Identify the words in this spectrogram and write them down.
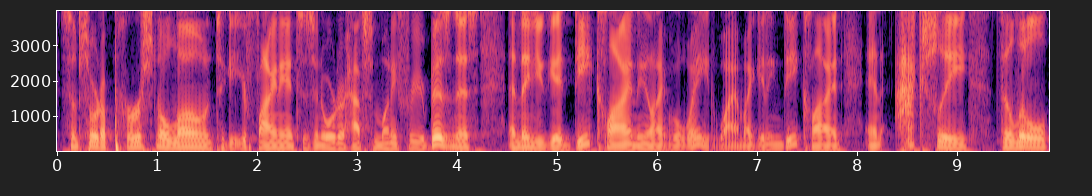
some sort of personal loan to get your finances in order, have some money for your business. And then you get declined. And you're like, well, wait, why am I getting declined? And actually, the little,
